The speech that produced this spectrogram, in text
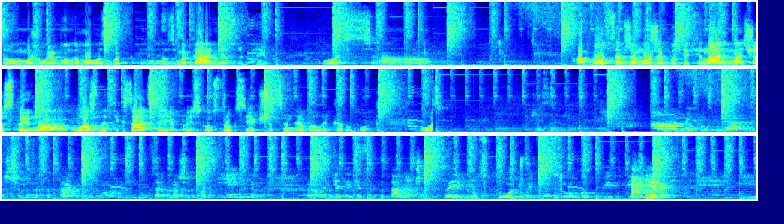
до можливо нового звик- змикання зубів. Ось. Або це вже може бути фінальна частина, власне, фіксація якоїсь конструкції, якщо це невелика робота. Ось. Зрозуміло. А найпопулярнішим запитанням серед наших пацієнтів е, є таке запитання, чи сильно сточуються зуби під вініри. І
